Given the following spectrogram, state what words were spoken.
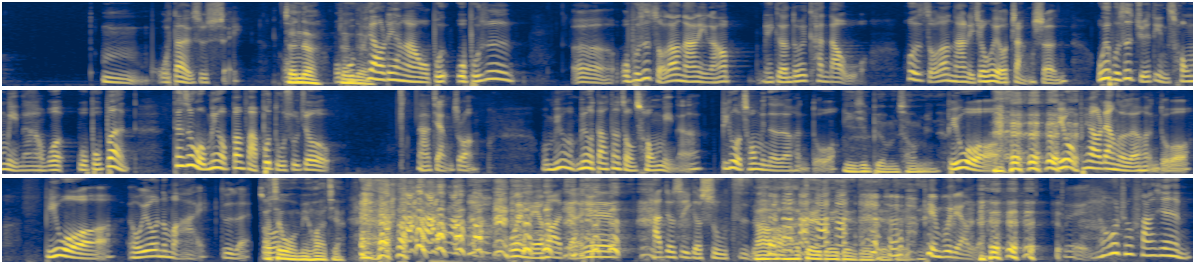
嗯，我到底是谁？真的，我，我不漂亮啊，我不，我不是，呃，我不是走到哪里，然后每个人都会看到我，或者走到哪里就会有掌声。我也不是绝顶聪明啊，我我不笨，但是我没有办法不读书就 拿奖状，我没有没有到那种聪明啊，比我聪明的人很多。你已经比我们聪明了，比我 比我漂亮的人很多，比我我又那么矮，对不对？啊，这我没话讲，我也没话讲，因为它就是一个数字啊，对对对对对对，对，骗不了人。对，然后就发现。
